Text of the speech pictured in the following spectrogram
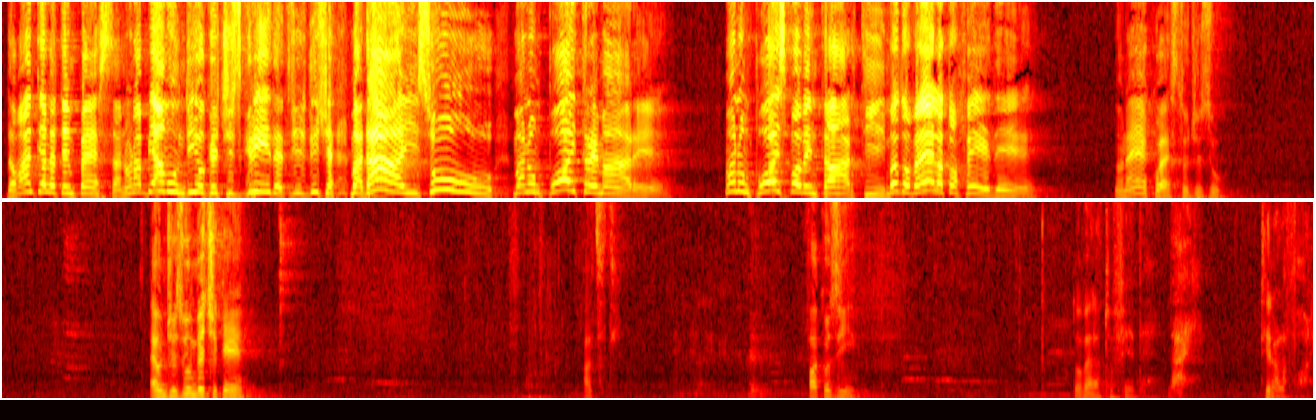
davanti alla tempesta, non abbiamo un Dio che ci sgrida e ci dice ma dai su, ma non puoi tremare, ma non puoi spaventarti, ma dov'è la tua fede? Non è questo Gesù. È un Gesù invece che... Alzati. Fa così. Dov'è la tua fede? Dai, tirala fuori.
